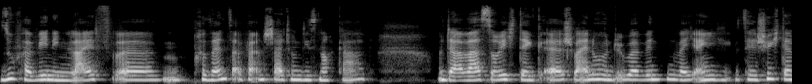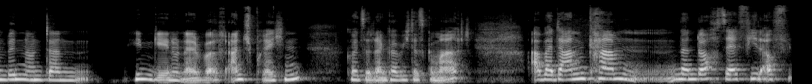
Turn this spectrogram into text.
super wenigen Live-Präsenzveranstaltungen, die es noch gab. Und da war es so richtig äh, Schweinehund überwinden, weil ich eigentlich sehr schüchtern bin und dann hingehen und einfach ansprechen. Gott sei Dank habe ich das gemacht. Aber dann kam dann doch sehr viel auf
